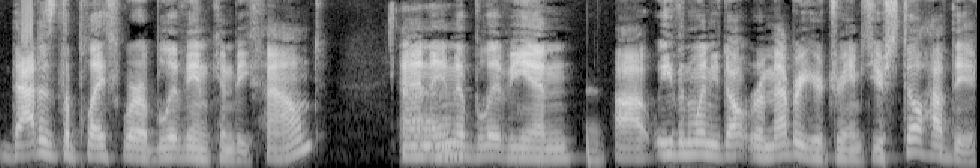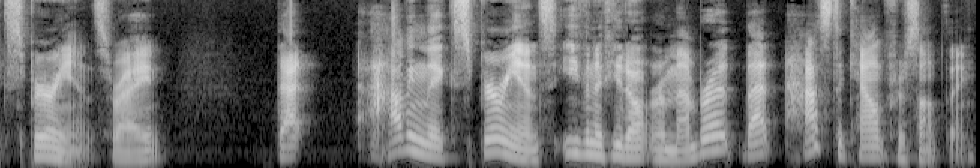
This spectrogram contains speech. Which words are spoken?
that is the place where oblivion can be found. And in oblivion, uh, even when you don't remember your dreams, you still have the experience, right? That having the experience, even if you don't remember it, that has to count for something.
